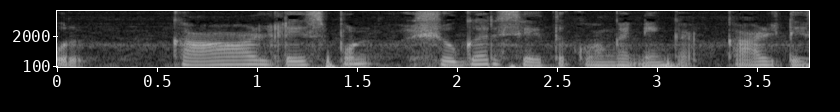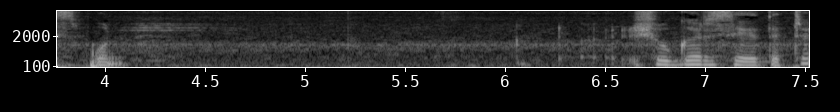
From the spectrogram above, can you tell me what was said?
ஒரு கால் டீஸ்பூன் சுகர் சேர்த்துக்கோங்க நீங்கள் கால் டீஸ்பூன் சுகர் சேர்த்துட்டு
